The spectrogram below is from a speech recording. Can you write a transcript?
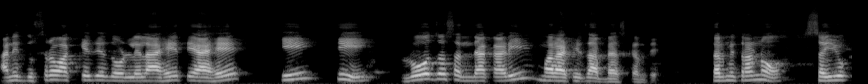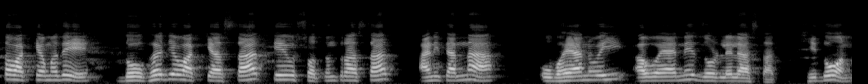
आणि दुसरं वाक्य जे जोडलेलं आहे ते आहे की ती रोज संध्याकाळी मराठीचा अभ्यास करते. तर मित्रांनो संयुक्त वाक्यामध्ये दोघं जे वाक्य असतात ते स्वतंत्र असतात आणि त्यांना उभयान्वयी अवयाने जोडलेले असतात. ही दोन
